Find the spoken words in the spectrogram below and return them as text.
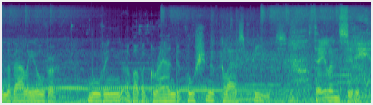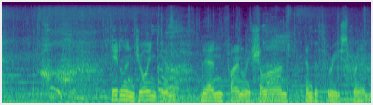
in the valley over, moving above a grand ocean of glass beads. Thaylen City. Adolin joined him, then finally Shallan and the three Spren.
